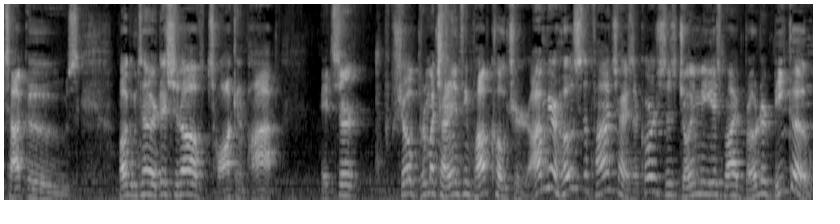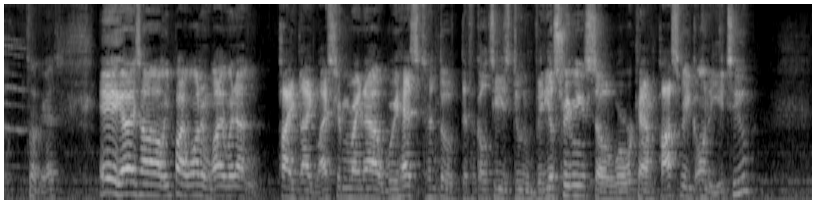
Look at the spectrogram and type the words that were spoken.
otakus? Welcome to another edition of Talking Pop. It's our show pretty much on anything pop culture. I'm your host, The Franchise. Of course, just join me is my brother, Biko. What's up, guys? Hey, guys, um, you probably wondering why we're not probably like live streaming right now. We had some technical difficulties doing video streaming, so we're working on possibly going to YouTube.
